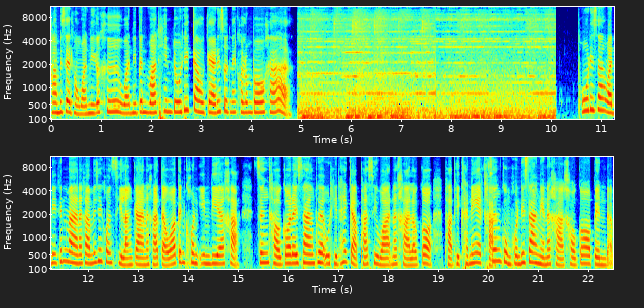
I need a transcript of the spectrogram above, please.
ความพิเศษของวัดนี้ก็คือ วัดนี้เป็นวัดฮินดูที่เก่าแก่ที่สุดในโคลัมโบค่ะ ผู้ที่สร้างวัดนี้ขึ้นมานะคะ ไม่ใช่คนศรีลังกานะคะ แต่ว่าเป็นคนอินเดียค่ะ ซึ่งเขาก็ได้สร้างเพื่ออุทิศให้กับพระศิวะนะคะ แล้วก็พระพิคเนตค่ะ ซึ่งกลุ่มคนที่สร้างเนี่ยนะคะ เขาก็เป็นแบบ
